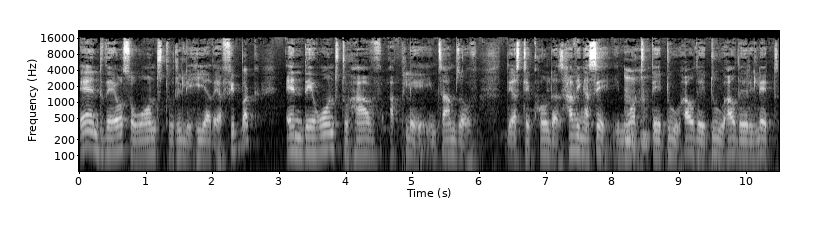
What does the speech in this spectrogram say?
and they also want to really hear their feedback, and they want to have a play in terms of their stakeholders having a say in mm-hmm. what they do, how they do, how they relate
